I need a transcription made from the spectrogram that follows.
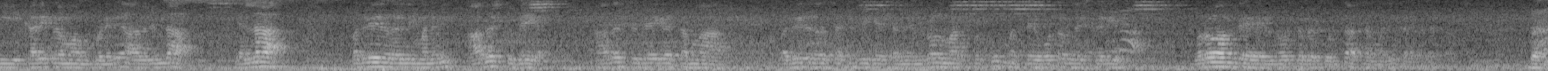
ಈ ಕಾರ್ಯಕ್ರಮ ಹಮ್ಮಿಕೊಂಡಿದೆ. ಆದ್ದರಿಂದ ಎಲ್ಲ ಪದವೀಧರಲ್ಲಿ ಮನವಿ, ಆದಷ್ಟು ಬೇಗ ಆದಷ್ಟು ಬೇಗ ತಮ್ಮ ಪದವೀಧರ ಸರ್ಟಿಫಿಕೇಟನ್ನು ಎನ್ರೋಲ್ ಮಾಡಿಸ್ಬೇಕು ಮತ್ತು ವೋಟರ್ ಲಿಸ್ಟಲ್ಲಿ ಬರುವಂತೆ ನೋಡ್ಕೋಬೇಕು ಅಂತ ತಮ್ಮಲ್ಲಿ ಕಳೆದ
